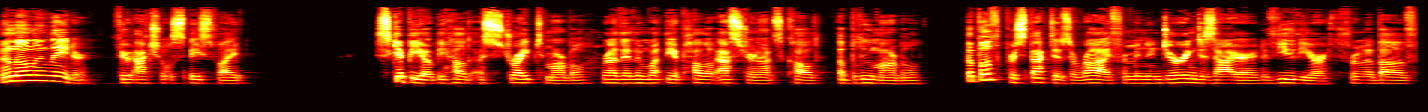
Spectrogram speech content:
and only later through actual spaceflight. Scipio beheld a striped marble rather than what the Apollo astronauts called a blue marble, but both perspectives arrive from an enduring desire to view the Earth from above.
